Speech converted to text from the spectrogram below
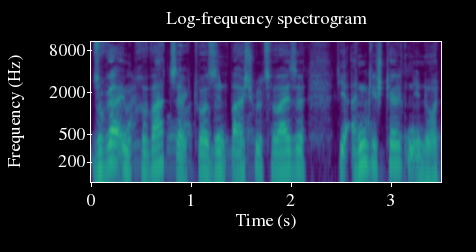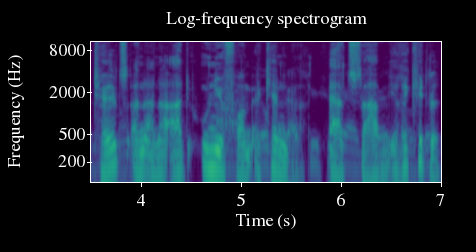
Sogar im Privatsektor sind beispielsweise die Angestellten in Hotels an einer Art Uniform erkennbar. Ärzte haben ihre Kittel.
